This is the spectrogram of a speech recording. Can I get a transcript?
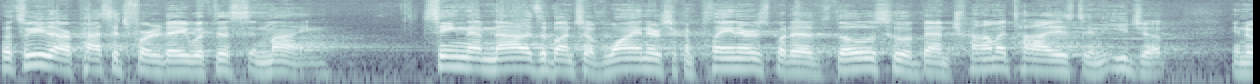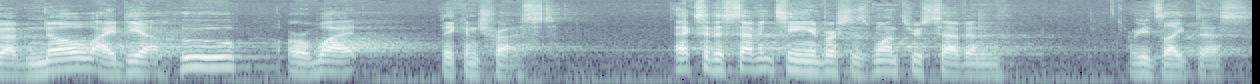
Let's read our passage for today with this in mind seeing them not as a bunch of whiners or complainers, but as those who have been traumatized in Egypt and who have no idea who or what they can trust. Exodus 17, verses 1 through 7. reads like this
